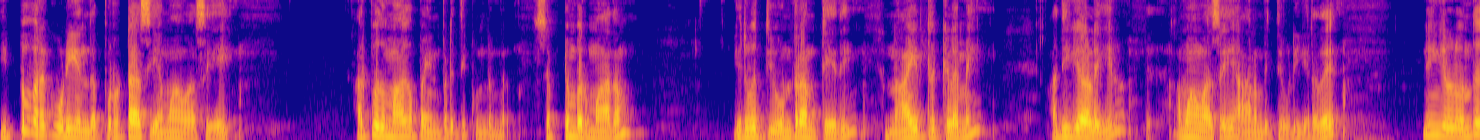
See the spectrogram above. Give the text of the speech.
இப்போ வரக்கூடிய இந்த புரட்டாசி அமாவாசையை அற்புதமாக பயன்படுத்தி கொண்டுங்கள் செப்டம்பர் மாதம் இருபத்தி ஒன்றாம் தேதி ஞாயிற்றுக்கிழமை அதிகாலையில் அமாவாசை ஆரம்பித்து விடுகிறது. நீங்கள் வந்து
